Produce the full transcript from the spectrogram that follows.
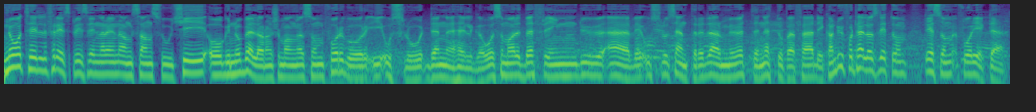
Nå til fredsprisvinneren Aung San Suu Kyi og Nobelarrangementene som foregår i Oslo denne helga. Åse Marit Befring, du er ved Oslo-senteret der møtet nettopp er ferdig. Kan du fortelle oss litt om det som foregikk der?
